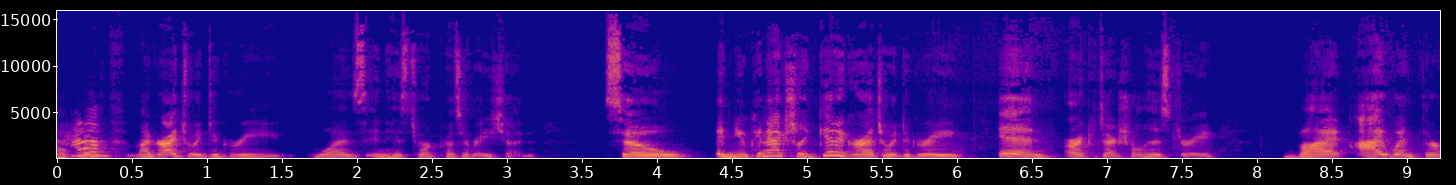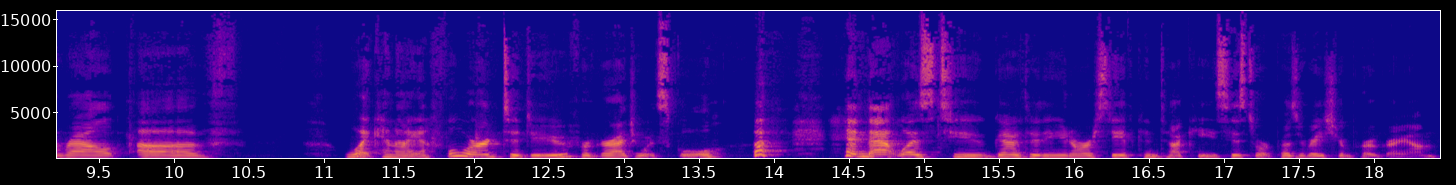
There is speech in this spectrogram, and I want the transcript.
Okay. have my graduate degree was in historic preservation. So, and you can actually get a graduate degree in architectural history, but I went the route of what can I afford to do for graduate school? and that was to go through the University of Kentucky's historic preservation program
